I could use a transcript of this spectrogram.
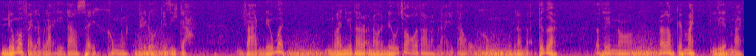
nếu mà phải làm lại thì tao sẽ không thay đổi cái gì cả. Và nếu mà và như tao đã nói nếu cho tao làm lại thì tao cũng không muốn làm lại. Tức là tao thấy nó nó là một cái mạch liền mạch.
